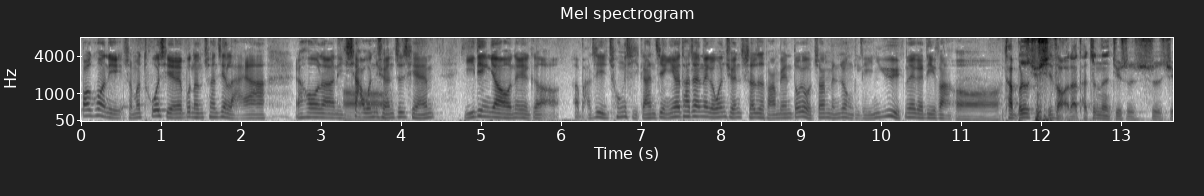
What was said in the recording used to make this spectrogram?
包括你什么拖鞋不能穿进来啊，然后呢，你下温泉之前一定要那个呃把自己冲洗干净，因为他在那个温泉池子旁边都有专门这种淋浴那个地方。哦，他不是去洗澡的，他真的就是是去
